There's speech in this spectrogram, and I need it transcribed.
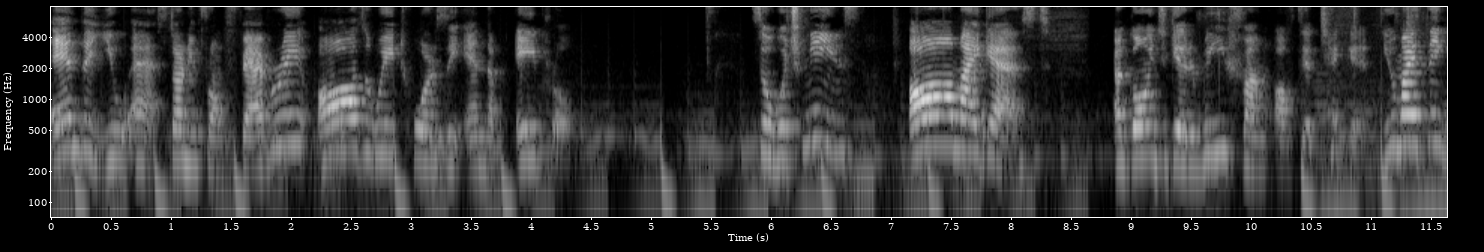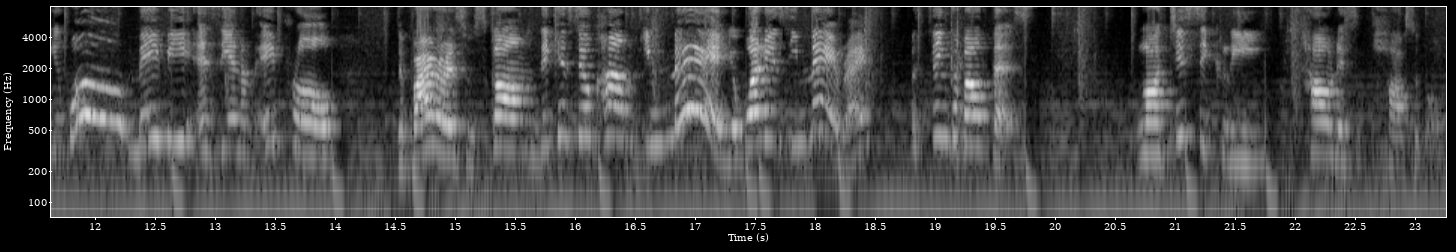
and the US starting from February all the way towards the end of April. So which means all my guests are going to get a refund of their ticket. You might think, well, maybe at the end of April, the virus was gone. They can still come in May. Your wedding is in May, right? But think about this. Logistically, how is it possible?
